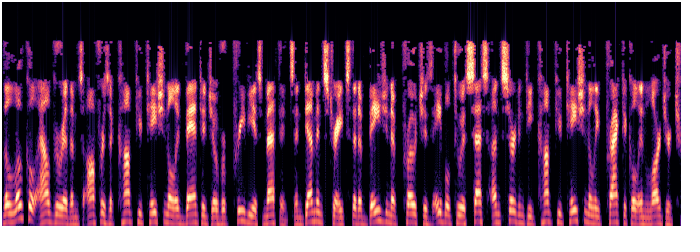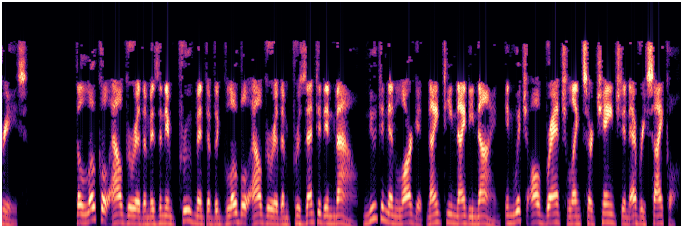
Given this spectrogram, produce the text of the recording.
the local algorithms offers a computational advantage over previous methods and demonstrates that a Bayesian approach is able to assess uncertainty computationally practical in larger trees. The local algorithm is an improvement of the global algorithm presented in Mau, Newton and Larget 1999, in which all branch lengths are changed in every cycle.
